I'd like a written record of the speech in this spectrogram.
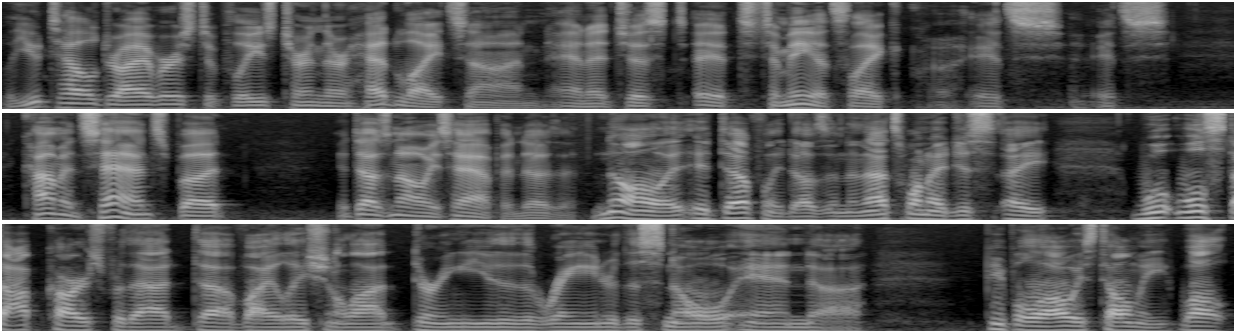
Will you tell drivers to please turn their headlights on? And it just, it's to me, it's like it's it's common sense, but it doesn't always happen, does it? No, it it definitely doesn't, and that's when I just I we'll, we'll stop cars for that uh, violation a lot during either the rain or the snow, and uh, people always tell me, well,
